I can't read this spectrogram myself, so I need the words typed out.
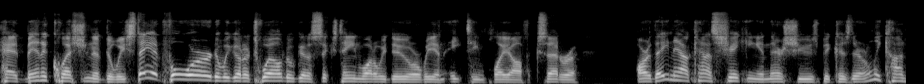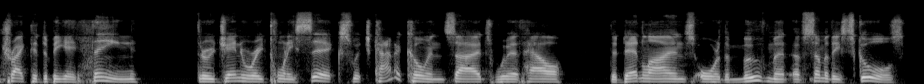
had been a question of do we stay at four, do we go to 12, do we go to 16, what do we do, are we an 18 playoff, et cetera? Are they now kind of shaking in their shoes because they're only contracted to be a thing through January 26, which kind of coincides with how the deadlines or the movement of some of these schools,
